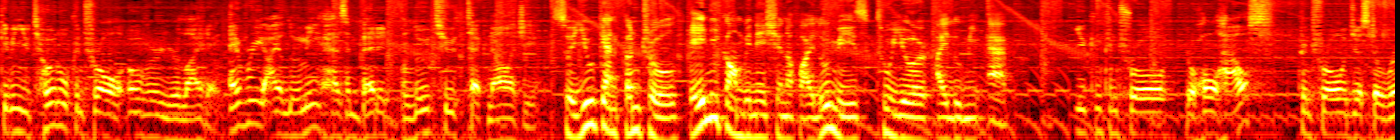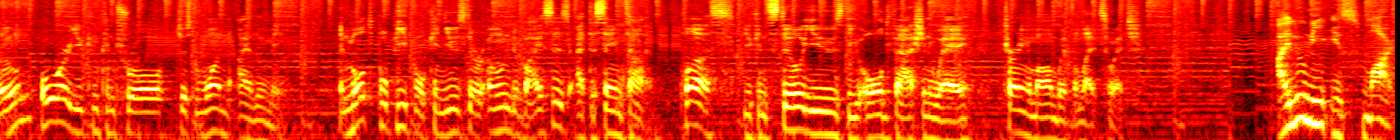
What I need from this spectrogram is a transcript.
giving you total control over your lighting. Every iLumi has embedded Bluetooth technology. So you can control any combination of iLumis through your iLumi app. You can control your whole house control just a room, or you can control just one iLumi. And multiple people can use their own devices at the same time. Plus, you can still use the old-fashioned way, turning them on with the light switch. iLumi is smart,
